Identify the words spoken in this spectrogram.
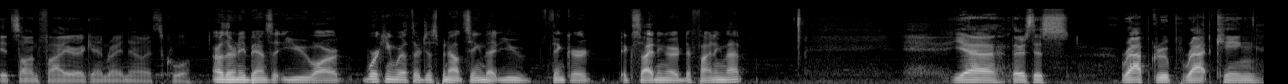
it's on fire again right now. It's cool. Are there any bands that you are working with or just been out seeing that you think are exciting or defining that? Yeah, there's this rap group Rat King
